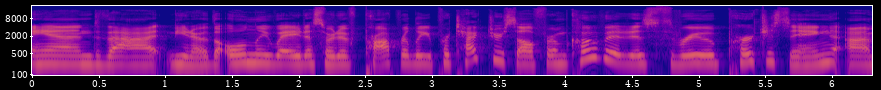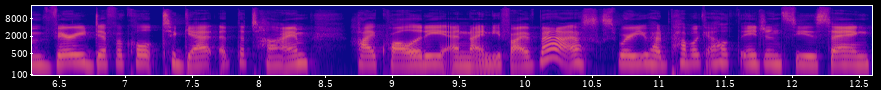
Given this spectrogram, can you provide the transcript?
and that you know the only way to sort of properly protect yourself from covid is through purchasing um, very difficult to get at the time high quality N95 masks where you had public health agencies saying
